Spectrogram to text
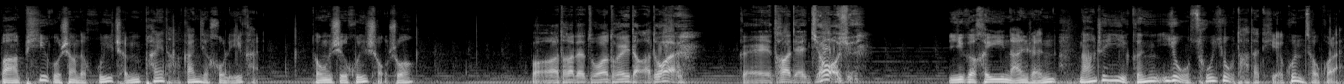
把屁股上的灰尘拍打干净后离开。同时挥手说：“把他的左腿打断，给他点教训。”一个黑衣男人拿着一根又粗又大的铁棍走过来。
